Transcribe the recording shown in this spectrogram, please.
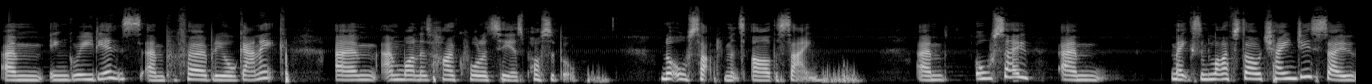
um, ingredients and um, preferably organic um, and one as high quality as possible. Not all supplements are the same. Um, also, um, make some lifestyle changes. So,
